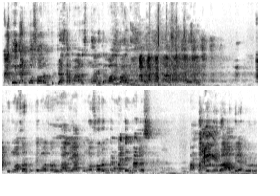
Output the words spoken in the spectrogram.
Nah, aku kan kosoran berdasar males, mulai gak wali-wali. aku ngosor, betul ngosor wali aku ngosoran kan macam males. Papa ke loro, ambil loro.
